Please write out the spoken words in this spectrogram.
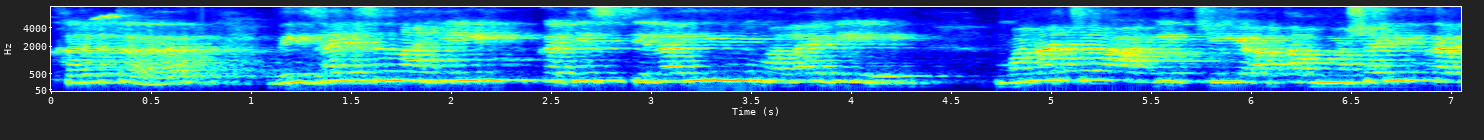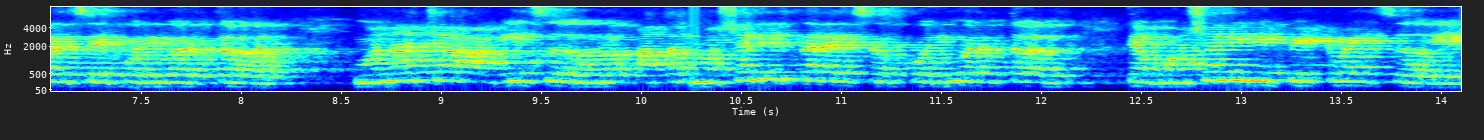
खर तर विझायचं नाही कधीच तिलाही नि मलाही मनाच्या आगीची आता मशालीत करायचंय परिवर्तन. मनाच्या आगीचं आता मशालीत करायचं परिवर्तन. त्या मशालीने पेटवायचंय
